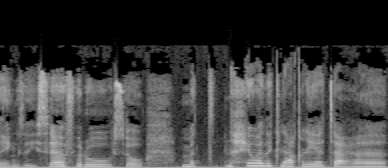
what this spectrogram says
things يسافروا. so ما هذيك العقلية تاع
